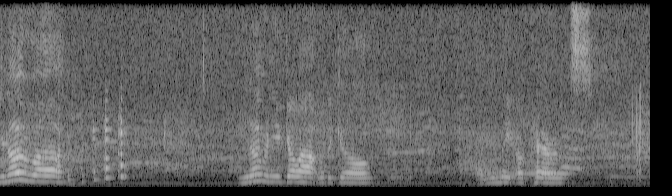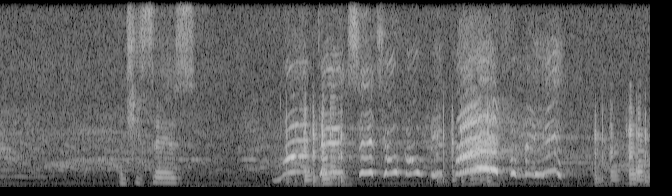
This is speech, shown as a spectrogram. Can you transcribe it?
you know, uh, you know when you go out with a girl and you meet her parents, and she says, "My dad said you're gonna be bad for me."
